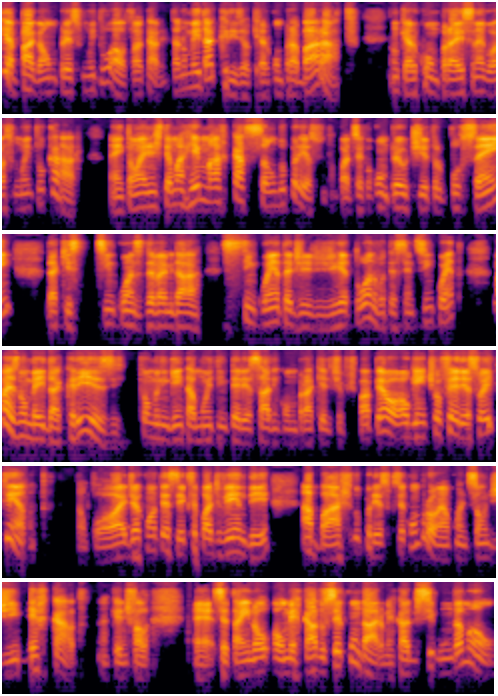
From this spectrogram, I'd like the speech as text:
quer pagar um preço muito alto. Fala, cara, está no meio da crise, eu quero comprar barato, não quero comprar esse negócio muito caro. Né? Então a gente tem uma remarcação do preço. Então pode ser que eu comprei o título por 100, daqui cinco anos você vai me dar 50 de, de retorno, vou ter 150, mas no meio da crise, como ninguém está muito interessado em comprar aquele tipo de papel, alguém te ofereça 80. Então, pode acontecer que você pode vender abaixo do preço que você comprou, é uma condição de mercado, né, que a gente fala, é, você está indo ao, ao, mercado secundário, mercado de segunda mão,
